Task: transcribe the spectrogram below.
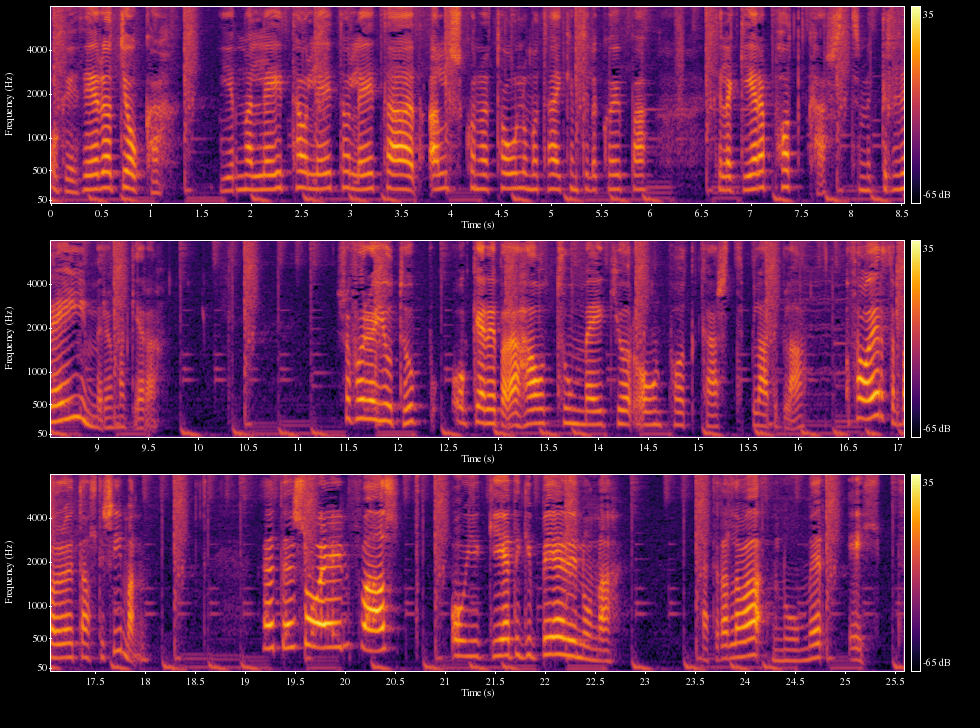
Ok, þið eru að djóka. Ég er með að leita og leita og leita að alls konar tólum og tækjum til að kaupa, til að gera podcast sem er dreymir um að gera. Svo fór ég á YouTube og gerði bara how to make your own podcast, bladi bla. Og þá er það bara auðvitað allt í símanum. Þetta er svo einfalt og ég get ekki beðið núna. Þetta er allavega númer eitt.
